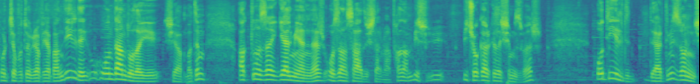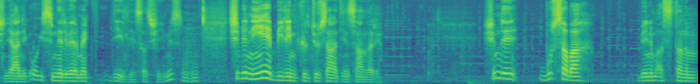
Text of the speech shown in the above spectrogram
portre fotoğrafı yapan değil de ondan dolayı şey yapmadım. Aklımıza gelmeyenler, Ozan Sadışlar var falan bir sürü birçok arkadaşımız var. O değildi derdimiz de onun için yani o isimleri vermek değildi esas şeyimiz. Şimdi niye bilim, kültür, sanat insanları? Şimdi bu sabah benim asistanım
